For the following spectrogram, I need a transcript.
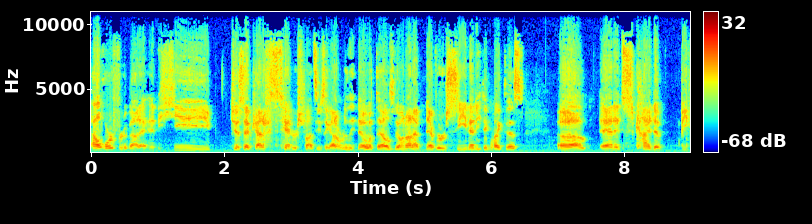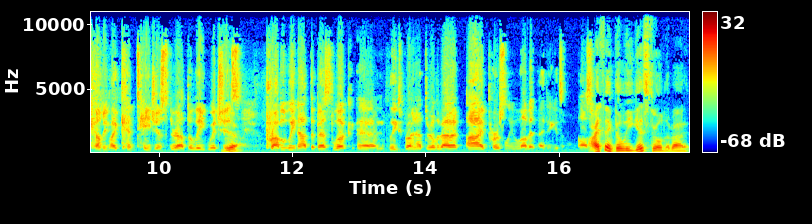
Al Horford about it, and he just had kind of a standard response. He was like, "I don't really know what the hell's going on. I've never seen anything like this, um, and it's kind of becoming like contagious throughout the league, which is Yeah. probably not the best look. Uh, the league's probably not thrilled about it. I personally love it. I think it's awesome. I think the league is thrilled about it.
